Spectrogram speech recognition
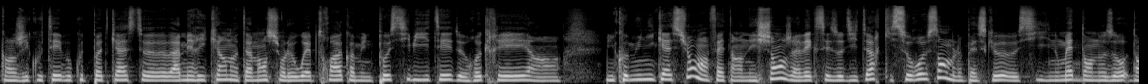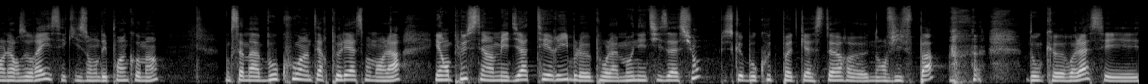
quand j'écoutais beaucoup de podcasts américains, notamment sur le Web 3, comme une possibilité de recréer une communication, en fait, un échange avec ces auditeurs qui se ressemblent, parce que s'ils nous mettent dans, nos, leurs oreilles, c'est qu'ils ont des points communs. Donc ça m'a beaucoup interpellé à ce moment-là. Et en plus, c'est un média terrible pour la monétisation, puisque beaucoup de podcasteurs euh, n'en vivent pas. Donc euh, voilà, c'est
